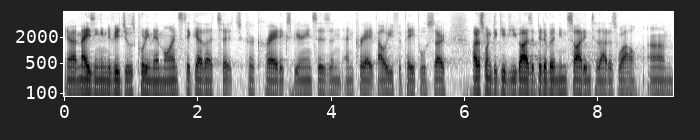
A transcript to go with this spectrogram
you know amazing individuals putting their minds together to, to create experiences and, and create value for people. So I just wanted to give you guys a bit of an insight into that as well. Um,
